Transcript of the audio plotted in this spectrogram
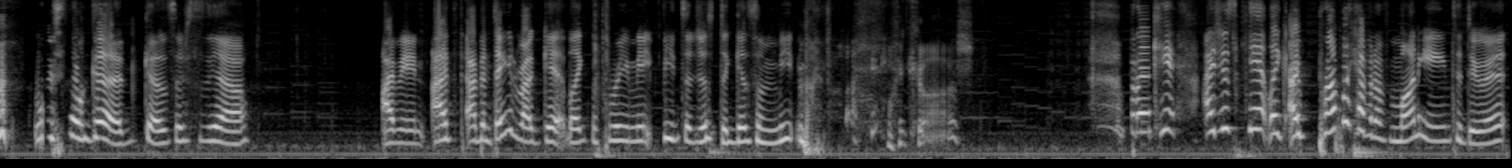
we're still good because there's yeah. I mean, I've I've been thinking about get like the three meat pizza just to get some meat in my body, Oh my gosh. but I can't. I just can't. Like, I probably have enough money to do it,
